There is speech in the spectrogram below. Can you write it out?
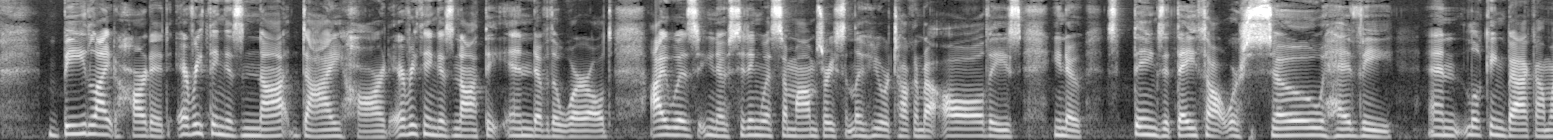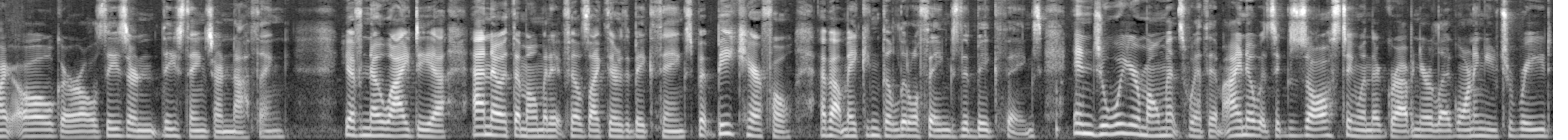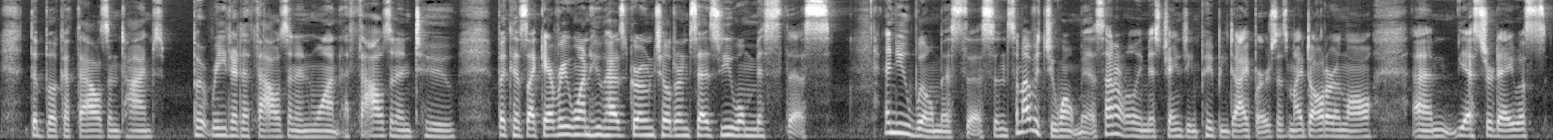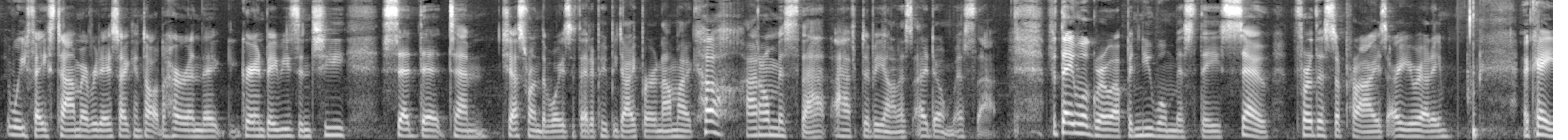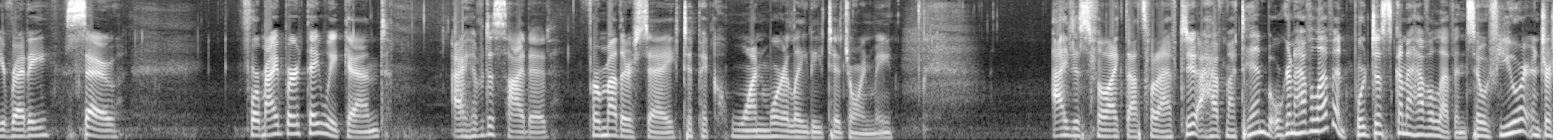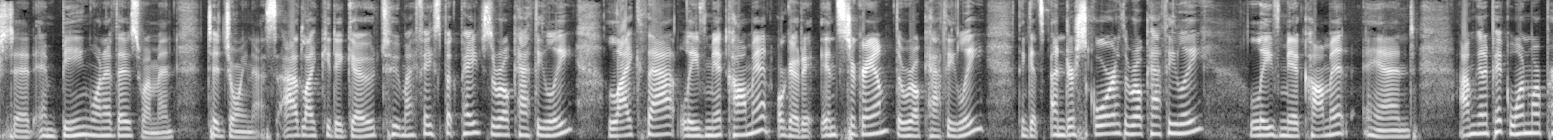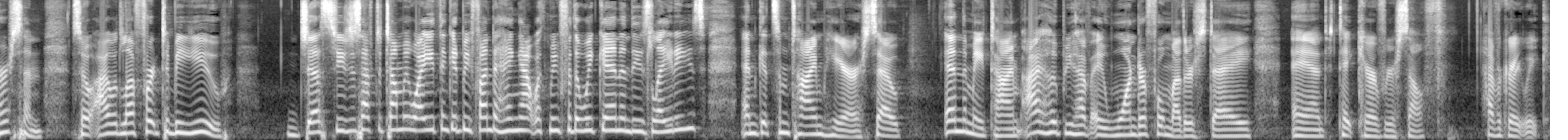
Be lighthearted. Everything is not die hard. Everything is not the end of the world. I was, you know, sitting with some moms recently who were talking about all these, you know, things that they thought were so heavy. And looking back, I'm like, oh, girls, these are these things are nothing. You have no idea. I know at the moment it feels like they're the big things, but be careful about making the little things the big things. Enjoy your moments with them. I know it's exhausting when they're grabbing your leg, wanting you to read the book a thousand times, but read it a thousand and one, a thousand and two, because like everyone who has grown children says, you will miss this and you will miss this. And some of it you won't miss. I don't really miss changing poopy diapers, as my daughter in law um, yesterday was. We FaceTime every day so I can talk to her and the grandbabies, and she said that um, she asked one of the boys if they had a poopy diaper, and I'm like, oh, I don't miss that. I have to be honest, I don't miss that. But they will grow up, and you will miss these. So for the surprise, are you ready? Okay, you ready? So for my birthday weekend, I have decided for Mother's Day to pick one more lady to join me. I just feel like that's what I have to do. I have my 10, but we're going to have 11. We're just going to have 11. So if you are interested in being one of those women to join us, I'd like you to go to my Facebook page, The Real Kathy Lee, like that, leave me a comment, or go to Instagram, The Real Kathy Lee. I think it's underscore The Real Kathy Lee. Leave me a comment, and I'm going to pick one more person. So I would love for it to be you just you just have to tell me why you think it'd be fun to hang out with me for the weekend and these ladies and get some time here. So, in the meantime, I hope you have a wonderful Mother's Day and take care of yourself. Have a great week.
